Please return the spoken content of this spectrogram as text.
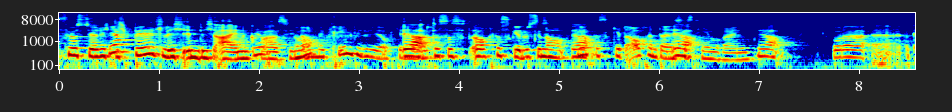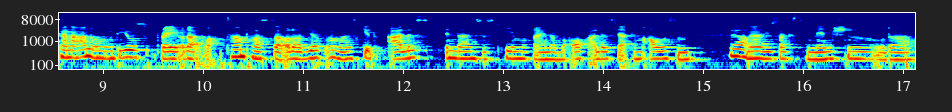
führst du ja richtig ja. bildlich in dich ein quasi. Ja, ne? eine Creme, die du dir auf die Ja, das ist auch, das geht, genau. Ja. Das geht auch in dein System rein. Ja. Oder, äh, keine Ahnung, ein Deo-Spray oder Zahnpasta oder wie auch immer. Es geht alles in dein System rein, aber auch alles ja im Außen. Ja. Ne, wie du sagst, die Menschen oder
